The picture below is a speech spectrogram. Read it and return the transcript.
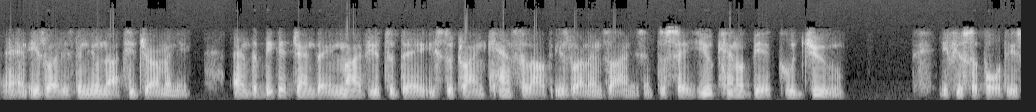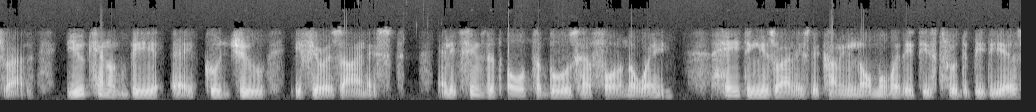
and Israel is the new Nazi Germany. And the big agenda, in my view, today is to try and cancel out Israel and Zionism, to say you cannot be a good Jew if you support Israel. You cannot be a good Jew if you're a Zionist. And it seems that all taboos have fallen away. Hating Israel is becoming normal, whether it is through the BDS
